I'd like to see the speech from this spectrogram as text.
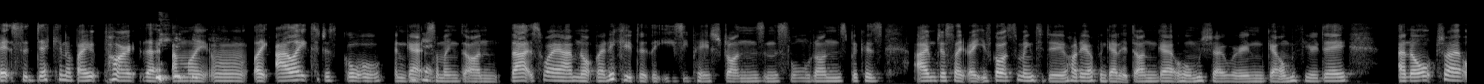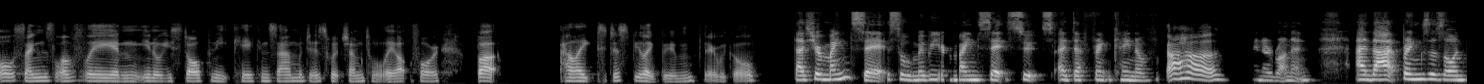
it's the dicking about part that I'm like, oh, like I like to just go and get Yeah. something done. That's why I'm not very good at the easy paced runs and the slow runs because I'm just like, right, you've got something to do, hurry up and get it done, get home, shower, and get on with your day. An ultra, it all sounds lovely, and you know, you stop and eat cake and sandwiches, which I'm totally up for. But I like to just be like, boom, there we go. That's your mindset. So maybe your mindset suits a different kind of Uh-huh. kind of running. And that brings us on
